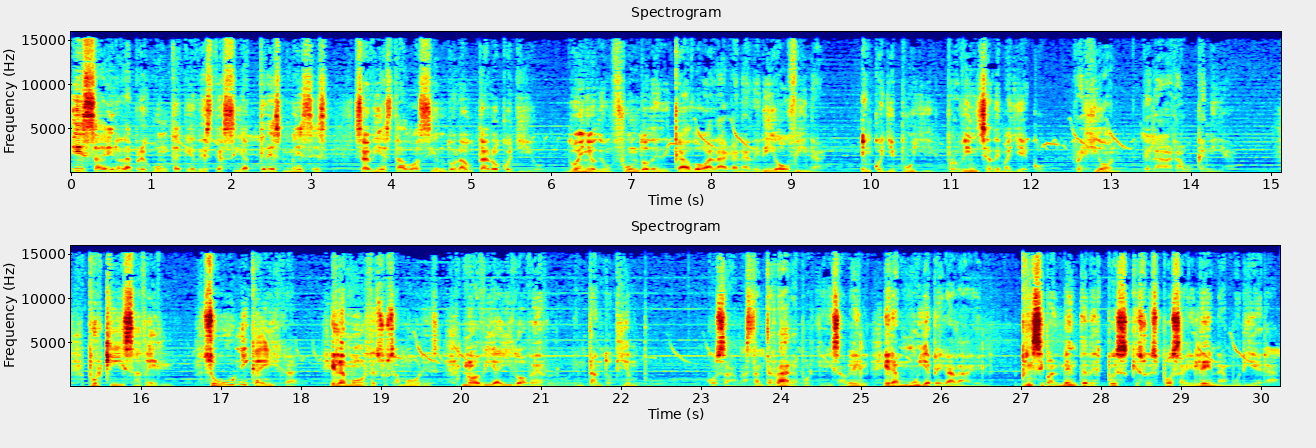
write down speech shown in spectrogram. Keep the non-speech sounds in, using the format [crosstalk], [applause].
Esa era la pregunta que desde hacía tres meses se había estado haciendo Lautaro Collío, dueño de un fondo dedicado a la ganadería ovina, en Coyepulli, provincia de Mayeco, región de la Araucanía. ¿Por qué Isabel, su única hija, el amor de sus amores, no había ido a verlo en tanto tiempo? Cosa bastante rara porque Isabel era muy apegada a él principalmente después que su esposa Elena muriera.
